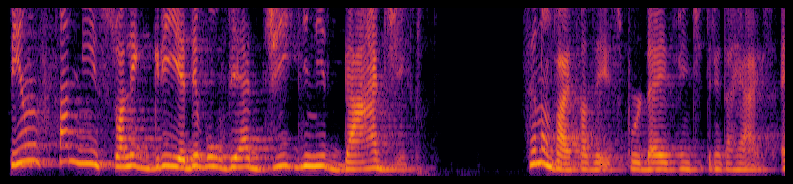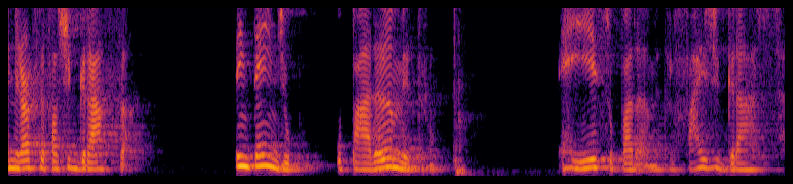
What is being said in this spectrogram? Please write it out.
pensa nisso. Alegria é devolver a dignidade. Você não vai fazer isso por 10, 20, 30 reais. É melhor que você faça de graça. Entende o, parâmetro? É esse o parâmetro. Faz de graça.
